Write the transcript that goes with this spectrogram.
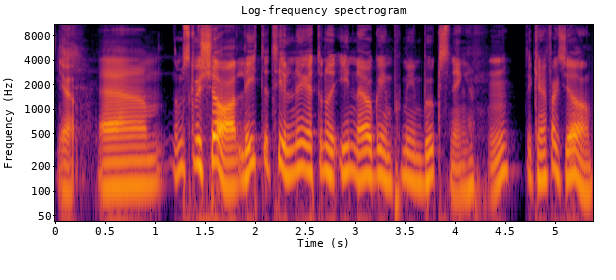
Ja. Uh, nu ska vi köra lite till nyheter nu innan jag går in på min boxning. Mm. Det kan jag faktiskt göra.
